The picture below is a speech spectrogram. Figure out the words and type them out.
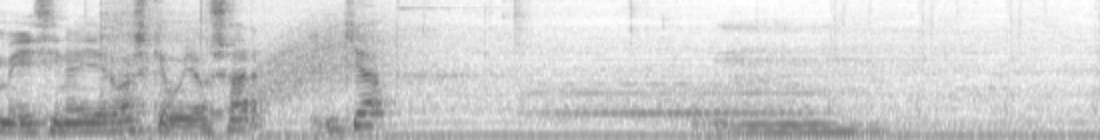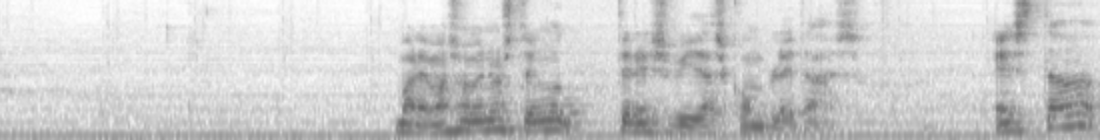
Medicina y hierbas que voy a usar ya. Vale, más o menos tengo tres vidas completas. Esta,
